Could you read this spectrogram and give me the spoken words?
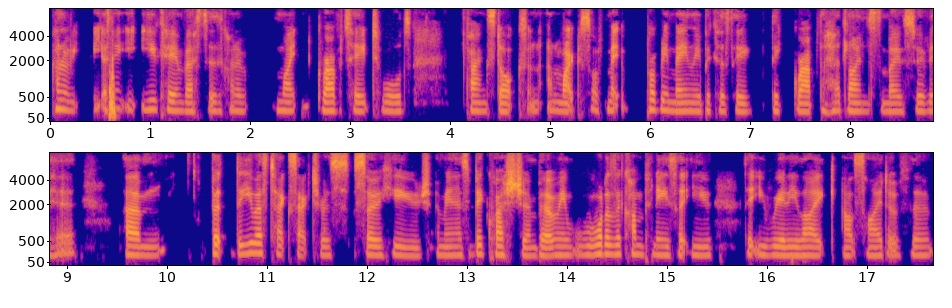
kind of I think UK investors kind of might gravitate towards FANG stocks and, and Microsoft, probably mainly because they, they grab the headlines the most over here. Um, but the US tech sector is so huge. I mean, it's a big question, but I mean, what are the companies that you that you really like outside of the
